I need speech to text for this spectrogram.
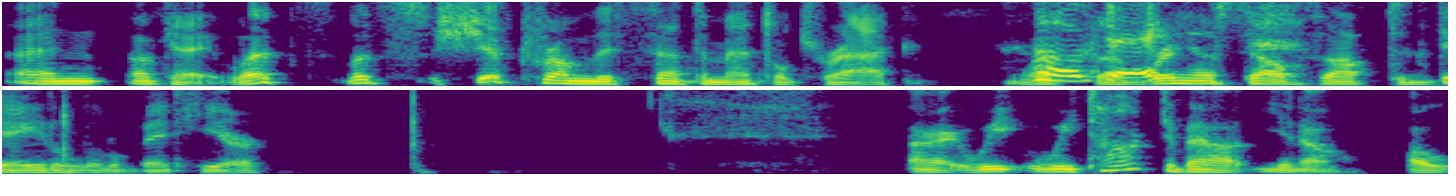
and okay, let's let's shift from this sentimental track. Let's Okay. uh, bring ourselves up to date a little bit here. All right, we we talked about you know uh,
